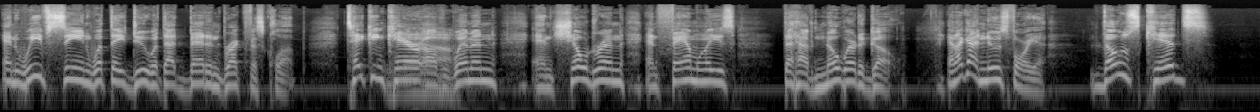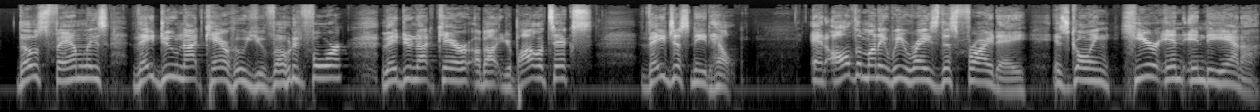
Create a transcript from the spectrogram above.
and we've seen what they do at that bed and breakfast club, taking care Yeah. of women and children and families that have nowhere to go. And I got news for you those kids. Those families, they do not care who you voted for. They do not care about your politics. They just need help. And all the money we raise this Friday is going here in Indiana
